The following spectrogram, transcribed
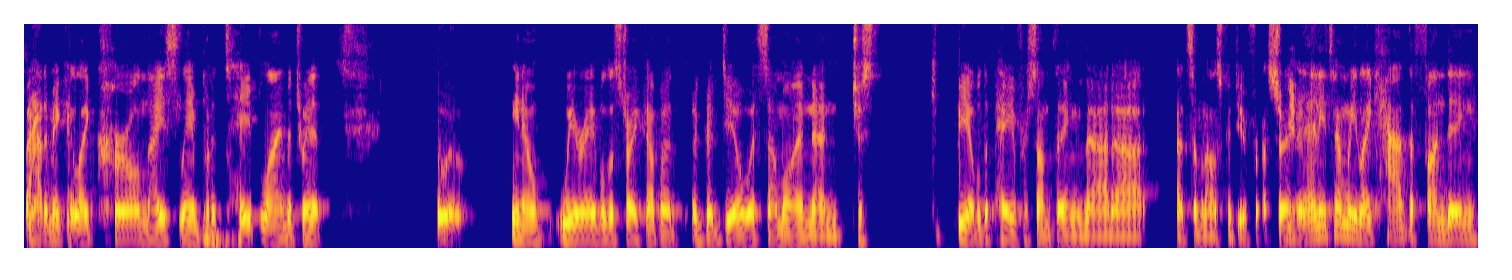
but right. how to make it like curl nicely and put a tape line between it. You know, we were able to strike up a, a good deal with someone and just be able to pay for something that uh, that someone else could do for us. So yeah. anytime we like had the funding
